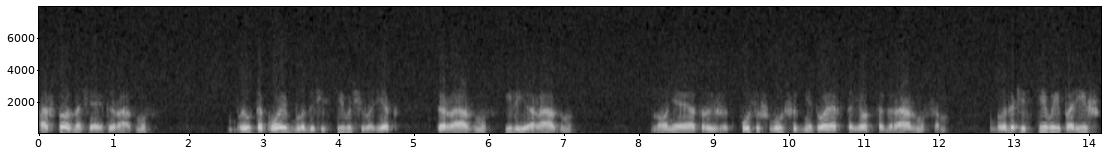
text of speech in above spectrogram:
А что означает Эразмус? Был такой благочестивый человек, Эразмус или Эразм. Но нет, Рыжик, пусть уж лучше гнедой остается Гразмусом. Благочестивый Париж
